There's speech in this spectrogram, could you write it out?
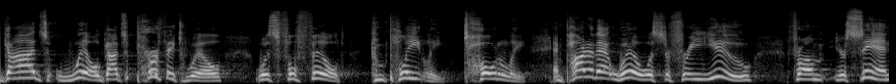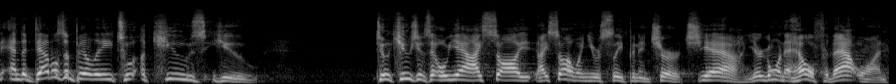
God's will, God's perfect will, was fulfilled completely, totally. And part of that will was to free you from your sin and the devil's ability to accuse you. To accuse you and say, oh, yeah, I saw, I saw when you were sleeping in church. Yeah, you're going to hell for that one.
